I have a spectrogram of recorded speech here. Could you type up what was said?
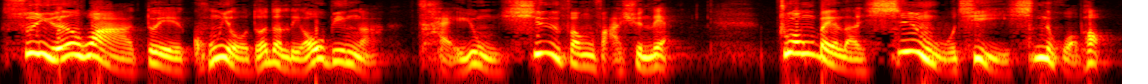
孙元化对孔有德的辽兵啊，采用新方法训练，装备了新武器、新火炮。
